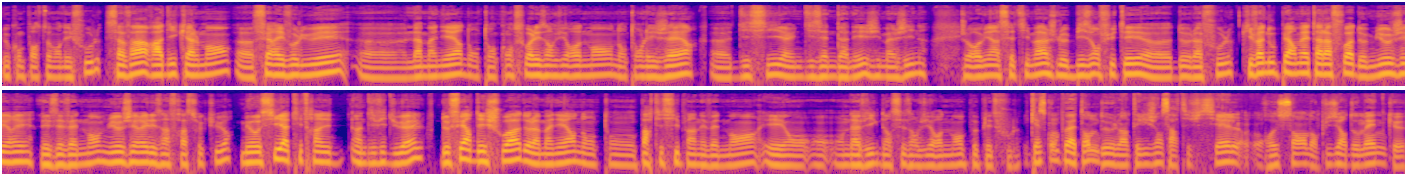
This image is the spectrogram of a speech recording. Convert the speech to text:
le comportement des foules. Ça va radicalement euh, faire évoluer la manière dont on conçoit les environnements, dont on les gère d'ici à une dizaine d'années, j'imagine. Je reviens à cette image, le bison futé de la foule, qui va nous permettre à la fois de mieux gérer les événements, mieux gérer les infrastructures, mais aussi à titre individuel, de faire des choix de la manière dont on participe à un événement et on, navigue dans ces environnements peuplés de foule. Qu'est-ce qu'on peut attendre de l'intelligence artificielle? On ressent dans plusieurs domaines que,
